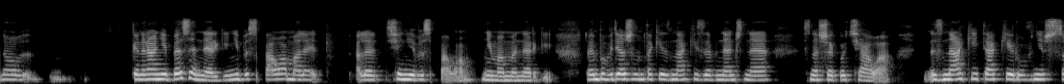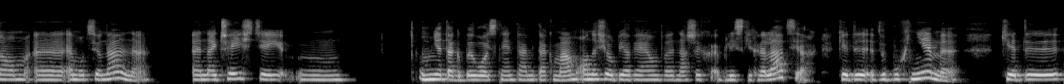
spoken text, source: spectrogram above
no, generalnie bez energii. Niby spałam, ale, ale się nie wyspałam, nie mam energii. To bym powiedziała, że są takie znaki zewnętrzne z naszego ciała. Znaki takie również są e, emocjonalne. E, najczęściej mm, u mnie tak było i z klientami tak mam, one się objawiają w naszych bliskich relacjach, kiedy wybuchniemy, kiedy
